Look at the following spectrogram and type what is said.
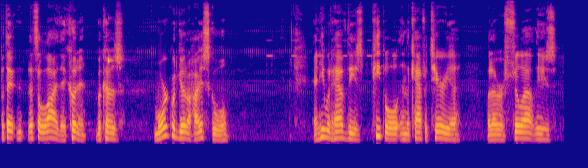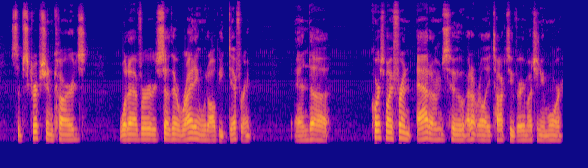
But they that's a lie. They couldn't because Mork would go to high school and he would have these people in the cafeteria, whatever, fill out these subscription cards, whatever, so their writing would all be different. And uh, of course, my friend Adams, who I don't really talk to very much anymore,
